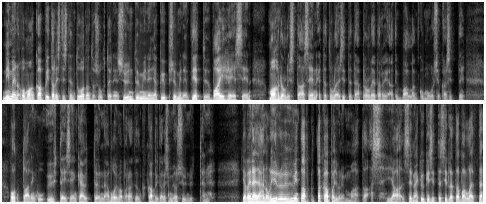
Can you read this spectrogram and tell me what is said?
nimenomaan kapitalististen tuotantosuhteiden syntyminen ja kypsyminen tiettyyn vaiheeseen mahdollistaa sen, että tulee sitten tämä proletariaatin vallankumous, joka sitten ottaa niin kuin yhteiseen käyttöön nämä voimavarat, jotka kapitalismi on synnyttänyt. Ja Venäjähän oli hyvin takapajuinen maa taas. Ja se näkyykin sitten sillä tavalla, että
